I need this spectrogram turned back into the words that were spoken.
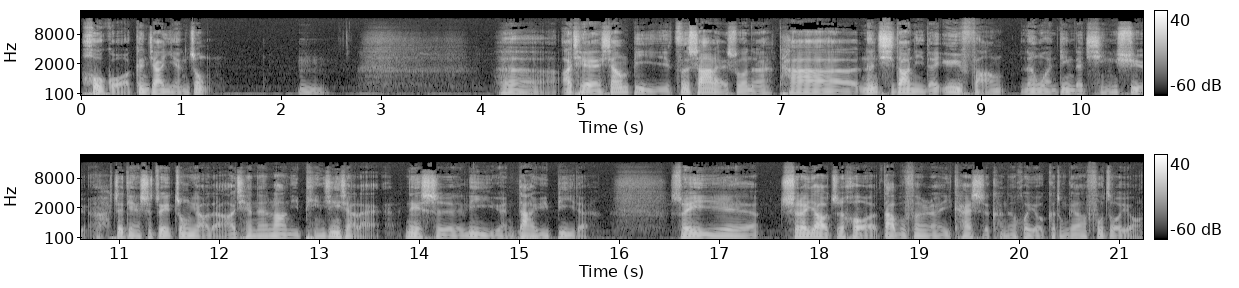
后果更加严重，嗯，呃，而且相比自杀来说呢，它能起到你的预防，能稳定的情绪啊，这点是最重要的，而且能让你平静下来，那是利远大于弊的。所以吃了药之后，大部分人一开始可能会有各种各样的副作用，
